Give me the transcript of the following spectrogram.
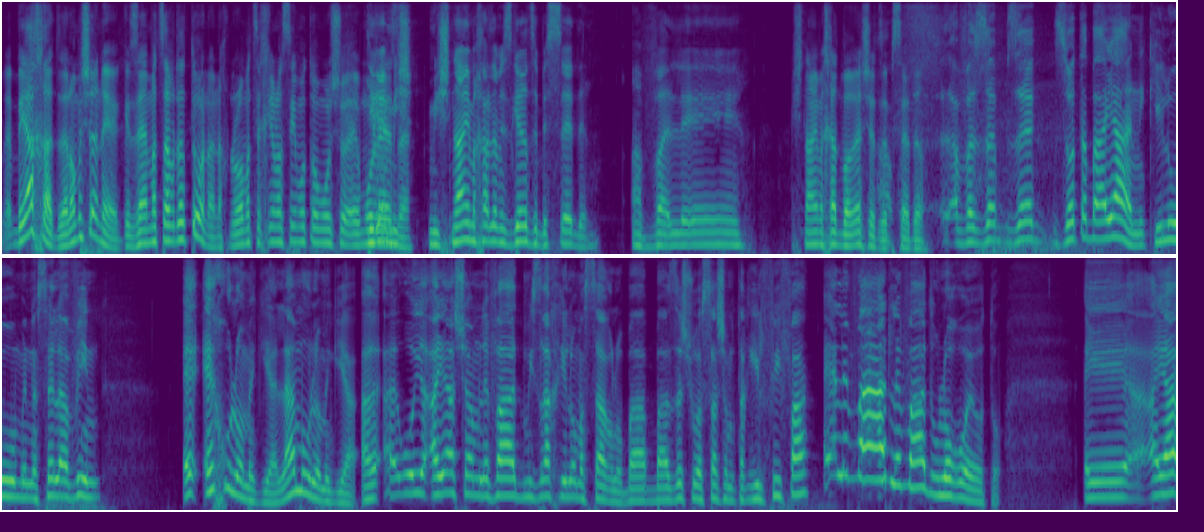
ביחד, זה לא משנה, כי זה מצב נתון, אנחנו לא מצליחים לשים אותו מול. מול תראה, איזה. מש, משניים אחד למסגרת זה בסדר, אבל... אה, שניים אחד ברשת זה בסדר. אבל זה, זה, זאת הבעיה, אני כאילו מנסה להבין. איך הוא לא מגיע? למה הוא לא מגיע? הוא היה שם לבד, מזרחי לא מסר לו, בזה שהוא עשה שם תרגיל פיפא, היה לבד, לבד, הוא לא רואה אותו. אה, היה,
